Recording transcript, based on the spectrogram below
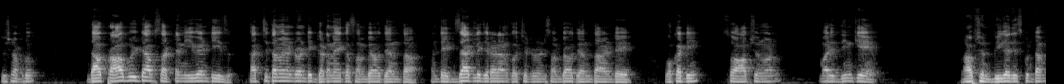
చూసినప్పుడు the probability of certain event is ఖచ్చితమైనటువంటి ఘటన యొక్క సంభావ్యత ఎంత? అంటే ఎగ్జాక్ట్లీ జరగడానికి వచ్చేటువంటి సంభావ్యత ఎంత అంటే ఒకటి. So option one. మరి దీనికి ఆప్షన్ బిగా తీసుకుంటాం.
